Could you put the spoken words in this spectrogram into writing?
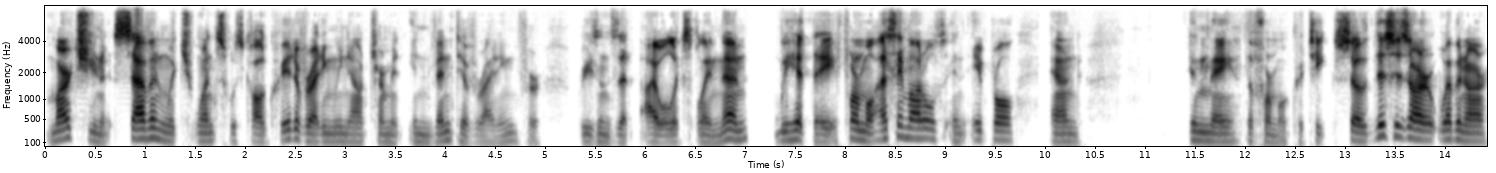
March, Unit 7, which once was called creative writing, we now term it inventive writing for reasons that I will explain then. We hit the formal essay models in April and in May, the formal critique. So this is our webinar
